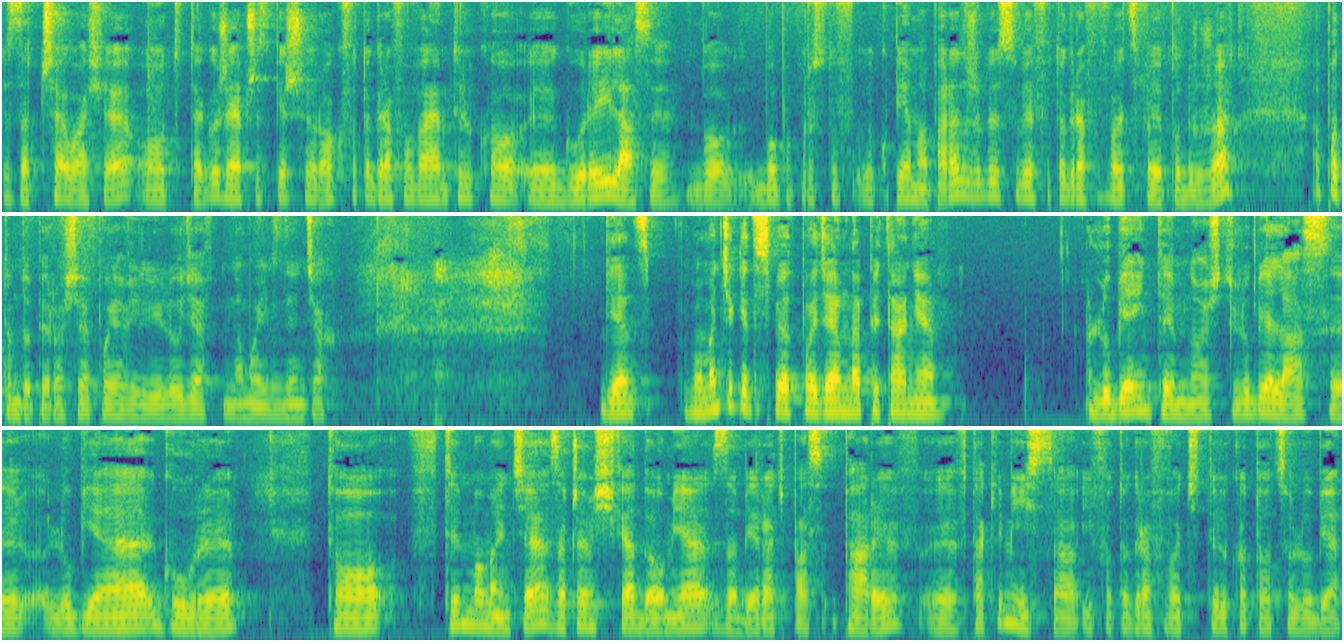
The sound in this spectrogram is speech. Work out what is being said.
zaczęła się od tego, że ja przez pierwszy rok fotografowałem tylko e, góry i lasy, bo, bo po prostu kupiłem aparat, żeby sobie fotografować swoje podróże, a potem dopiero się pojawili ludzie na moich zdjęciach. Więc w momencie, kiedy sobie odpowiedziałem na pytanie, lubię intymność, lubię lasy, lubię góry, to w tym momencie zacząłem świadomie zabierać pas, pary w, w, takie miejsca i fotografować tylko to, co lubię.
